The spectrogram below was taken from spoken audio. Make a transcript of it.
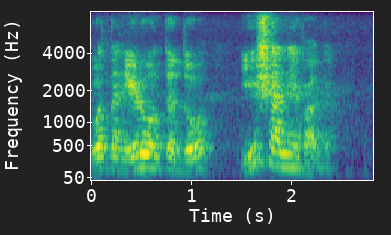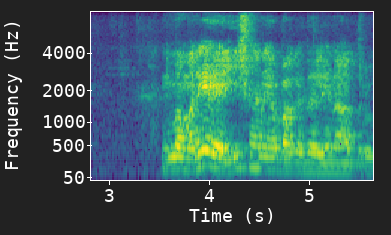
ಇವತ್ತು ನಾನು ಹೇಳುವಂಥದ್ದು ಈಶಾನ್ಯ ಭಾಗ. ನಿಮ್ಮ ಮನೆಯ ಈಶಾನ್ಯ ಭಾಗದಲ್ಲಿ ಏನಾದ್ರೂ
